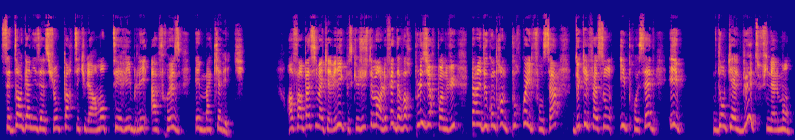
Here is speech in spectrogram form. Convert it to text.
cette organisation particulièrement terrible et affreuse et machiavélique. Enfin, pas si machiavélique, parce que justement, le fait d'avoir plusieurs points de vue permet de comprendre pourquoi ils font ça, de quelle façon ils procèdent et dans quel but finalement.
